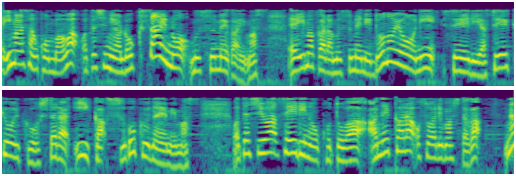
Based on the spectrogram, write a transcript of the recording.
ー、今田さんこんばんは。私には6歳の娘がいます。えー、今から娘にどのように生理や性教育をしたらいいかすごく悩みます。私は生理のことは姉から教わりましたが、な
